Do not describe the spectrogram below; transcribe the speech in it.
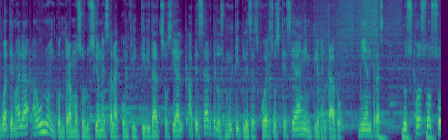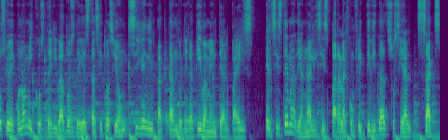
En Guatemala aún no encontramos soluciones a la conflictividad social a pesar de los múltiples esfuerzos que se han implementado, mientras los costos socioeconómicos derivados de esta situación siguen impactando negativamente al país. El sistema de análisis para la conflictividad social, SACS,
